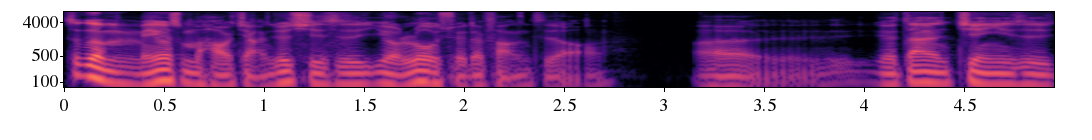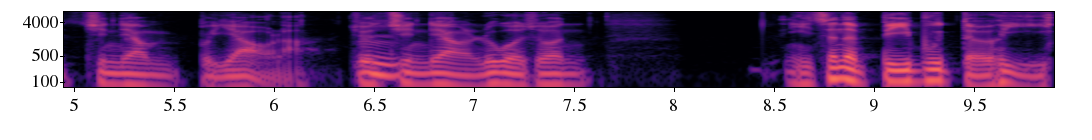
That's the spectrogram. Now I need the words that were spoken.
这个没有什么好讲，就其实有漏水的房子哦，呃，有当然建议是尽量不要啦，就嗯尽量如果说你真的逼不得已，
